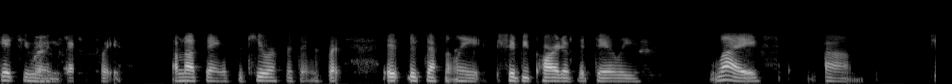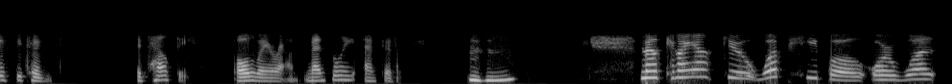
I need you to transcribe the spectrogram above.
get you right. in the next place i'm not saying it's the cure for things but it, it definitely should be part of the daily life um, just because it's healthy all the way around, mentally and physically. Mm-hmm. Now, can I ask you what people or what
